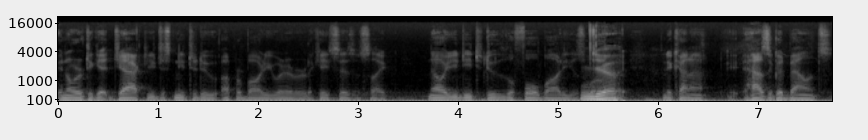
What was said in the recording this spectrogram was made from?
in order to get jacked, you just need to do upper body, whatever the case is. It's like no, you need to do the full body as well. Yeah. right? and it kind of has a good balance.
